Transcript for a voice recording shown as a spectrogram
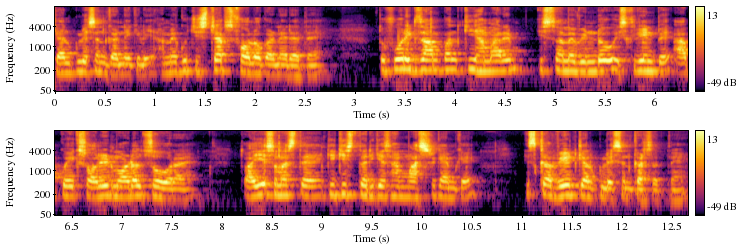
कैलकुलेशन करने के लिए हमें कुछ स्टेप्स फॉलो करने रहते हैं। तो फॉर एग्जांपल कि हमारे इस समय विंडो स्क्रीन पे आपको एक सॉलिड मॉडल शो हो रहा है तो आइए समझते हैं कि किस तरीके से हम मास्टर कैम के इसका वेट कैलकुलेशन कर सकते हैं।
